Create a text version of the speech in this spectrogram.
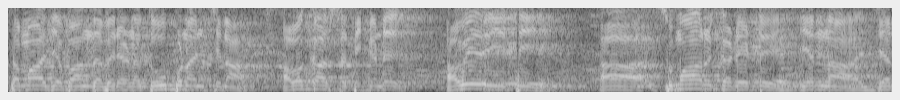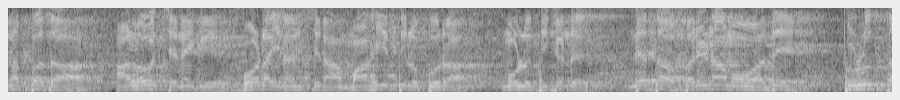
ಸಮಾಜ ಬಾಂಧವ್ಯರನ್ನ ತೂಪುನಂಚಿನ ಅವಕಾಶ ತಿಕೊಂಡು ಅವೇ ರೀತಿ ಸುಮಾರು ಕಡೆಟ್ ಎನ್ನ ಜನಪದ ಆಲೋಚನೆಗೆ ಬೋಡೈನಂಚಿನ ಮಾಹಿತಿಲು ಪೂರ ಮೂಳು ತಿಕೊಂಡು ನೇತ ಪರಿಣಾಮವಾದೆ ತುಳುತ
